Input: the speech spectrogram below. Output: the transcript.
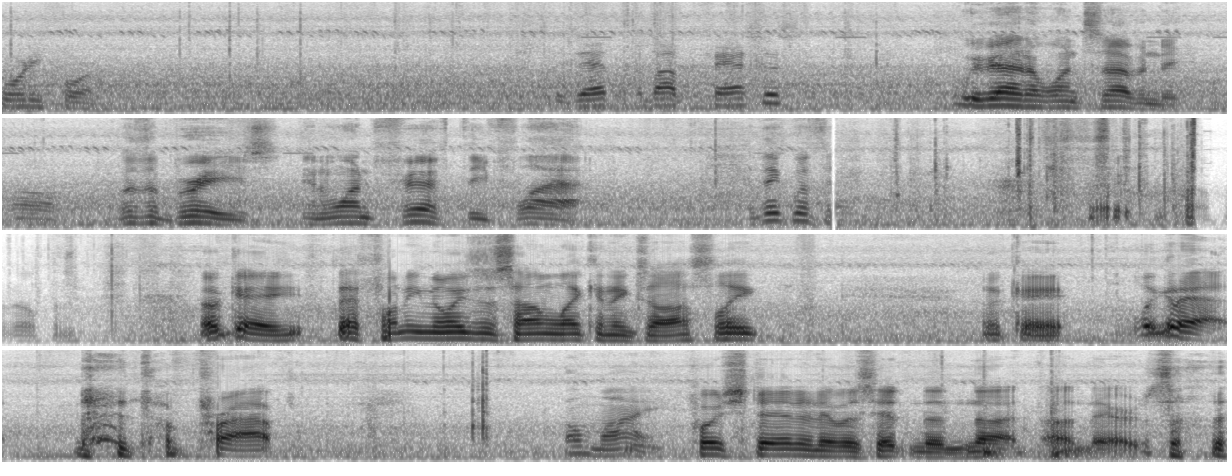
Nice. 144. Is that about the fastest? We've had a 170 Oh. with a breeze and 150 flat. I think with Pop. Okay, that funny noise that sounded like an exhaust leak. Okay, look at that. the prop oh my, pushed in and it was hitting the nut on there. So, so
